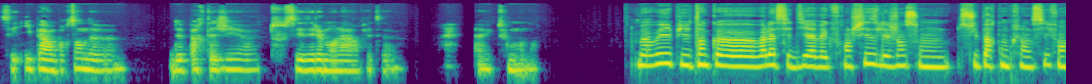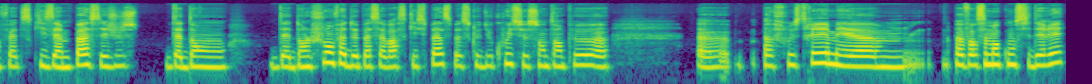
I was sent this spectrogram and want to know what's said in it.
c'est hyper important de, de partager tous ces éléments-là en fait avec tout le monde. Bah oui, et puis tant que voilà, c'est dit avec franchise, les gens sont super compréhensifs en fait. Ce qu'ils aiment pas, c'est juste d'être dans d'être dans le flou en fait, de pas savoir ce qui se passe parce que du coup, ils se sentent un peu euh, euh, pas frustrés, mais pas forcément considérés.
